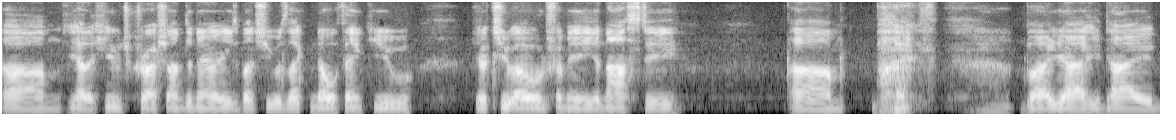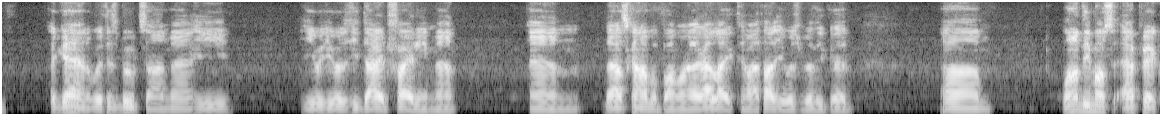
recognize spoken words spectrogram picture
Um, he had a huge crush on Daenerys, but she was like, "No, thank you. You're too old for me. You're nasty." Um, but but yeah, he died again with his boots on, man. He he he was he died fighting, man, and that was kind of a bummer. Like I liked him. I thought he was really good. Um, one of the most epic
